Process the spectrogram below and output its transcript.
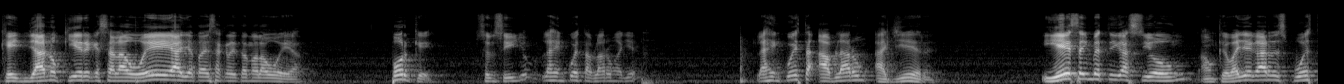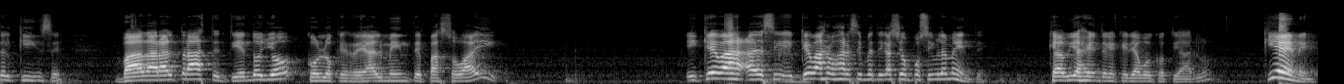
que ya no quiere que sea la OEA, ya está desacreditando a la OEA. ¿Por qué? Sencillo, las encuestas hablaron ayer. Las encuestas hablaron ayer. Y esa investigación, aunque va a llegar después del 15, va a dar al traste, entiendo yo, con lo que realmente pasó ahí. ¿Y qué va a decir, qué va a arrojar esa investigación posiblemente? Que había gente que quería boicotearlo. ¿Quiénes?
